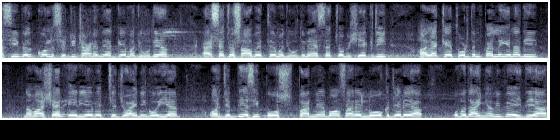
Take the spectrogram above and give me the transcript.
ਅਸੀਂ ਬਿਲਕੁਲ ਸਿਟੀ ਥਾਣੇ ਦੇ ਅੱਗੇ ਮੌਜੂਦ ਹਾਂ। ਐਸਐਚਓ ਸਾਹਿਬ ਇੱਥੇ ਮੌਜੂਦ ਨੇ ਐਸਐਚਓ ਅਭਿਸ਼ੇਕ ਜੀ। ਹਾਲਾਂਕਿ ਥੋੜੇ ਦਿਨ ਪਹਿਲਾਂ ਹੀ ਇਹਨਾਂ ਦੀ ਨਵਾਂ ਸ਼ਹਿਰ ਏਰੀਆ ਵਿੱਚ ਜੁਆਇਨਿੰਗ ਹੋਈ ਹੈ ਔਰ ਜਿੱਦੀ ਅਸੀਂ ਪੋਸਟ ਪਾਉਂਦੇ ਹਾਂ, ਬਹੁਤ ਸਾਰੇ ਲੋਕ ਜਿਹੜੇ ਆ, ਉਹ ਵਧਾਈਆਂ ਵੀ ਭੇਜਦੇ ਆ।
